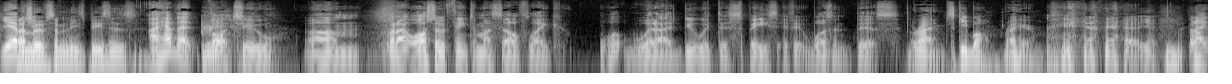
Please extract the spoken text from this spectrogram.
Yeah, if I but you- move some of these pieces. I have that thought too. Um, but I also think to myself like, what would I do with this space if it wasn't this? Right, skee ball right here. yeah, yeah. But I,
